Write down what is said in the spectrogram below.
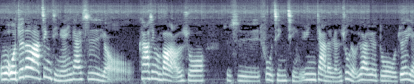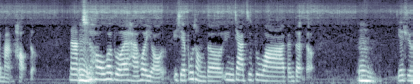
我我觉得啦，近几年应该是有看到新闻报道，是说就是父亲请育婴假的人数有越来越多，我觉得也蛮好的。那之后会不会还会有一些不同的运价制度啊，等等的？嗯，也许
